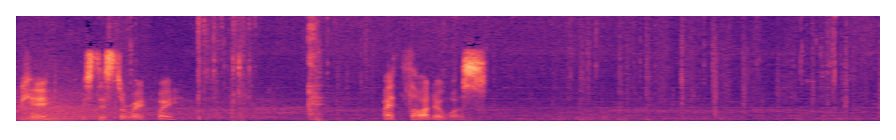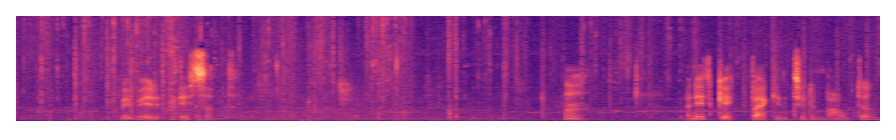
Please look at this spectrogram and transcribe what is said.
Okay, is this the right way? I thought it was. Maybe it isn't. Hmm. I need to get back into the mountain.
